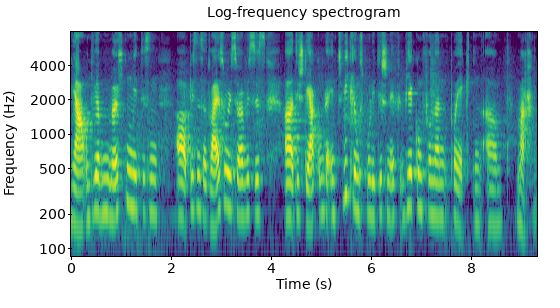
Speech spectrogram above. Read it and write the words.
ja, und wir möchten mit diesen äh, Business Advisory Services äh, die Stärkung der entwicklungspolitischen Wirkung von den Projekten ähm, machen.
